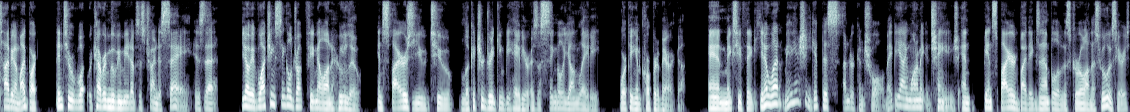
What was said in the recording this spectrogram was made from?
timing on my part into what recovery movie meetups is trying to say is that you know if watching single drunk female on hulu inspires you to look at your drinking behavior as a single young lady working in corporate america and makes you think you know what? Maybe i should get this under control. Maybe i want to make a change and be inspired by the example of this girl on this hulu series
